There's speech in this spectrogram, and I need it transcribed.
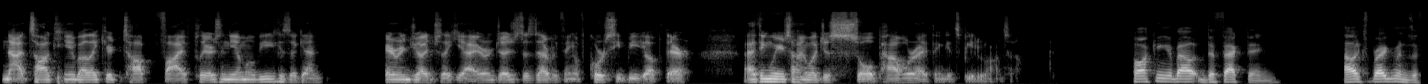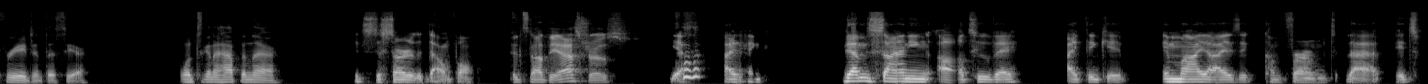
not talking about like your top five players in the MLB because again, Aaron Judge, like yeah, Aaron Judge does everything. Of course, he'd be up there. I think when you're talking about just sole power, I think it's Pete Alonso. Talking about defecting, Alex Bregman's a free agent this year. What's going to happen there? It's the start of the downfall. It's not the Astros. Yeah, I think them signing Altuve, I think it, in my eyes, it confirmed that it's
